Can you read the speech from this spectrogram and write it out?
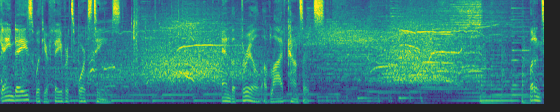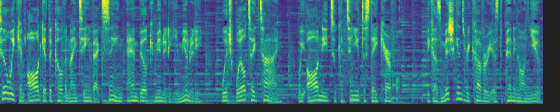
game days with your favorite sports teams, and the thrill of live concerts. But until we can all get the COVID 19 vaccine and build community immunity, which will take time, we all need to continue to stay careful because Michigan's recovery is depending on you,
